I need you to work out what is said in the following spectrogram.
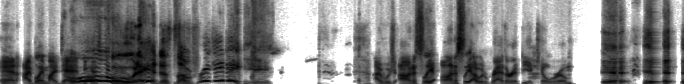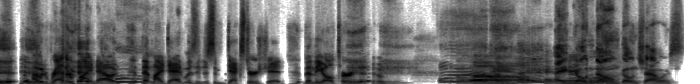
and I blame my dad Ooh, because oh, they into some freaky I wish honestly, honestly, I would rather it be a kill room. I would rather find out that my dad was into some Dexter shit than the alternative. Oh, oh. hey, Golden Dome, Golden Showers.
